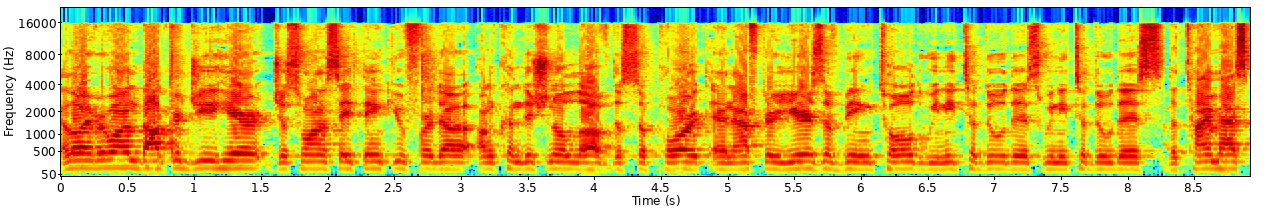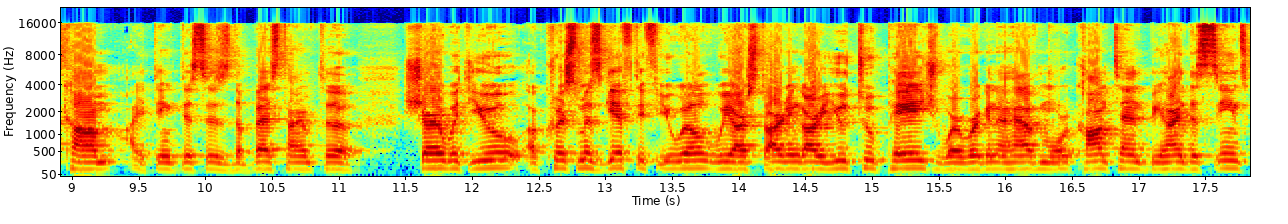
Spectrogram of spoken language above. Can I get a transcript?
Hello, everyone. Dr. G here. Just want to say thank you for the unconditional love, the support. And after years of being told we need to do this, we need to do this, the time has come. I think this is the best time to share with you a Christmas gift, if you will. We are starting our YouTube page where we're going to have more content behind the scenes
